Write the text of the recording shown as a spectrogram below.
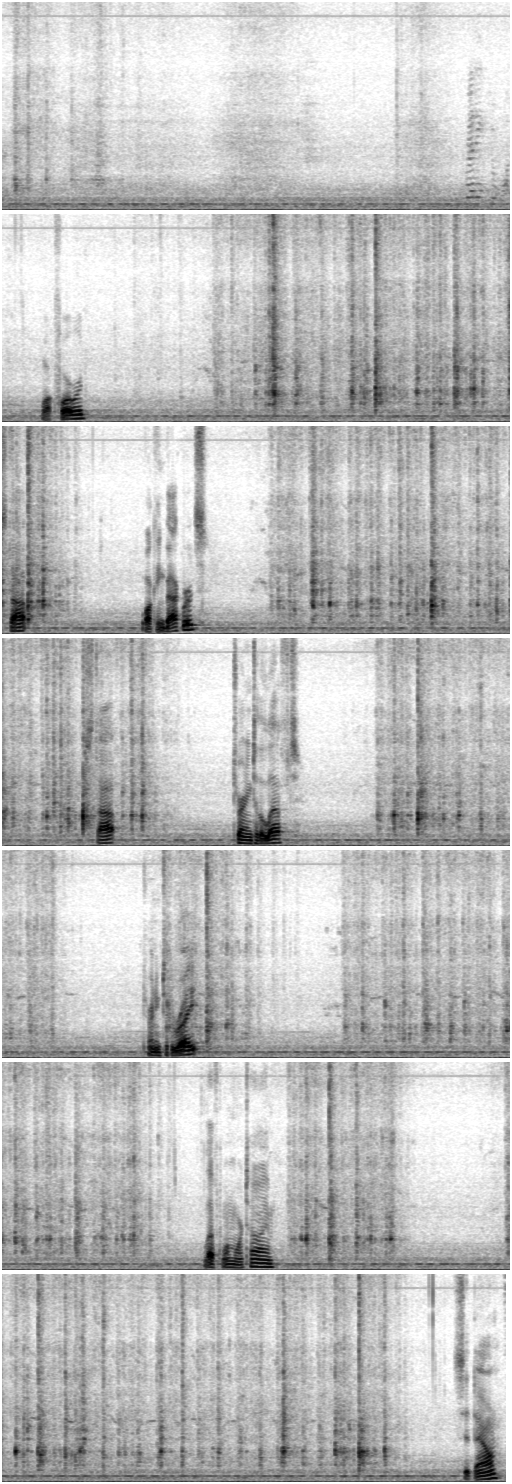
Walk. Forward. Stop. Walking backwards. Stop. Turning to the left. Turning to the right. Left one more time. Sit down.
